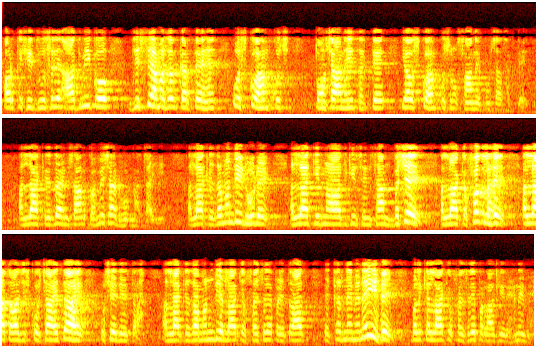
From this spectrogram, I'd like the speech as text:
اور کسی دوسرے آدمی کو جس سے ہم حضرت کرتے ہیں، اس کو ہم کچھ پہنچا نہیں سکتے یا اس کو ہم کچھ نقصان نہیں پہنچا سکتے۔ اللہ کی رضا انسان کو ہمیشہ ڈھونڈنا چاہیے۔ اللہ کی رضامندی ڈھونڈے۔ اللہ کی ناراضگی سے انسان بچے۔ اللہ کا فضل ہے۔ اللہ تعالیٰ جس کو چاہتا ہے، اسے دیتا ہے۔ اللہ کی رضامندی اللہ کے فیصلے پر اعتراض کرنے میں نہیں ہے، بلکہ اللہ کے فیصلے پر راضی رہنے میں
